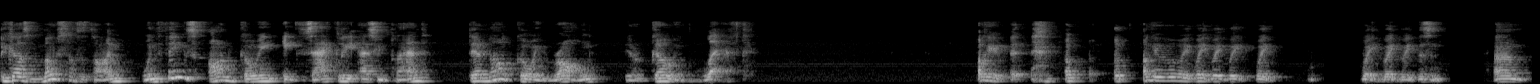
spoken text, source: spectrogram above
Because most of the time, when things aren't going exactly as you planned, they're not going wrong, they're going left. Okay, uh, okay, wait, wait, wait, wait, wait, wait, wait, wait, listen. Um,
